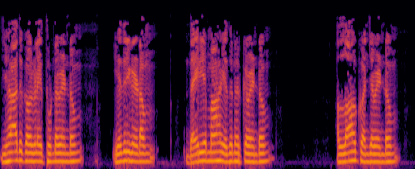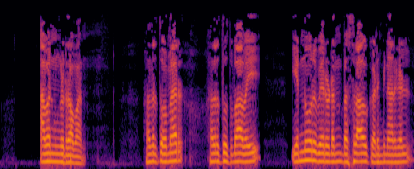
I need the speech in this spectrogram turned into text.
ஜிஹாதுக்கு அவர்களை தூண்ட வேண்டும். எதிரிகளிடம் தைரியமாக எதிர்நிற்க வேண்டும். அல்லாஹுக்கு அஞ்ச வேண்டும். அவன் உங்கள் ரவான். ஹதரத் உமர் ஹதரத் உத்பாவை எண்ணூறு பேருடன் பஸ்ராவுக்கு அனுப்பினார்கள்.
